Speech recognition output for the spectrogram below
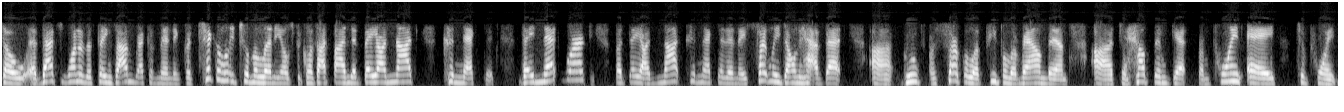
So uh, that's one of the things I'm recommending, particularly to millennials, because I find that they are not connected. They network, but they are not connected, and they certainly don't have that uh, group or circle of people around them uh, to help them get from point A to point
